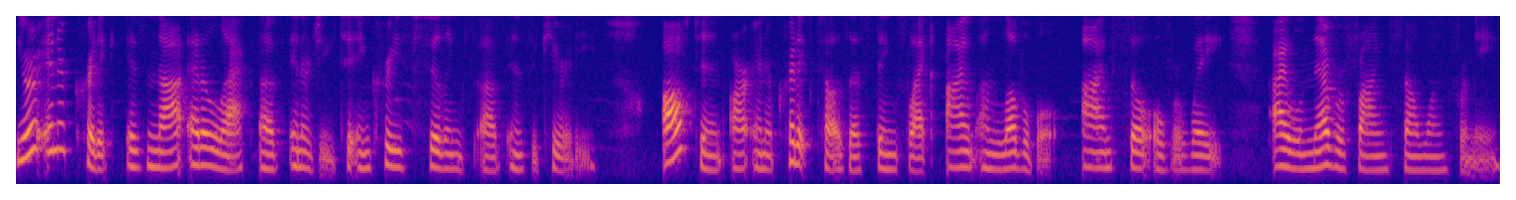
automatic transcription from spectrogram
Your inner critic is not at a lack of energy to increase feelings of insecurity. Often, our inner critic tells us things like, I'm unlovable, I'm so overweight, I will never find someone for me.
